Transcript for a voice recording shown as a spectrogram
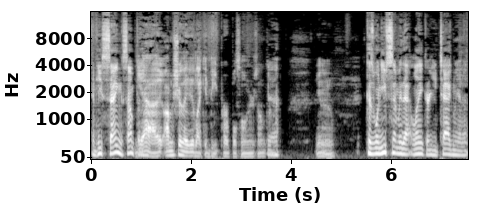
and he sang something. yeah. I'm sure they did like a Deep Purple song or something. Yeah. you know. Because when you sent me that link or you tagged me in it,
